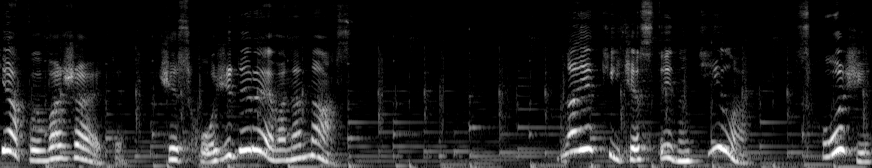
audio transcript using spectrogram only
Як ви вважаєте, чи схожі дерева на нас? На які частини тіла схожі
